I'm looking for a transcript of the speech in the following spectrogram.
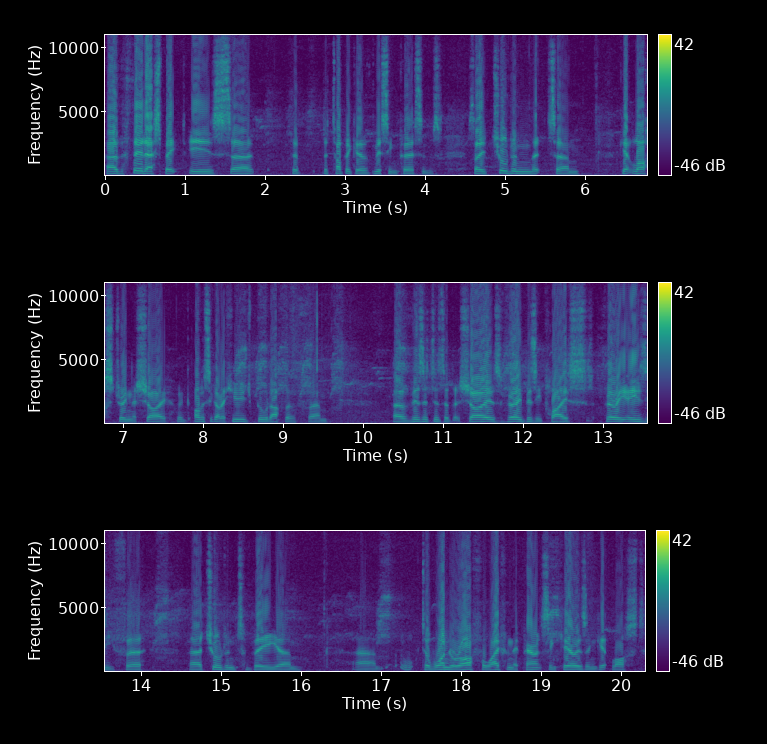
Uh, the third aspect is uh, the, the topic of missing persons. So children that um, get lost during the show. We've obviously got a huge build up of, um, visitors at the shows, very busy place, very easy for uh, children to be um, um, to wander off away from their parents and carers and get lost.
